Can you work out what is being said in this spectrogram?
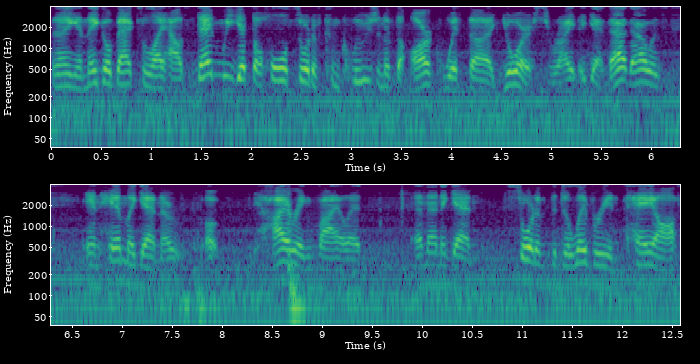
and again, they go back to the lighthouse. Then we get the whole sort of conclusion of the arc with uh, Yoris, right? Again, that that was in him again, uh, uh, hiring Violet, and then again, sort of the delivery and payoff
